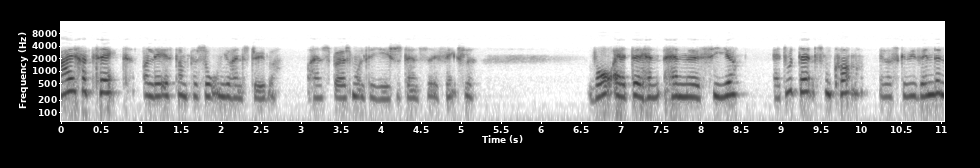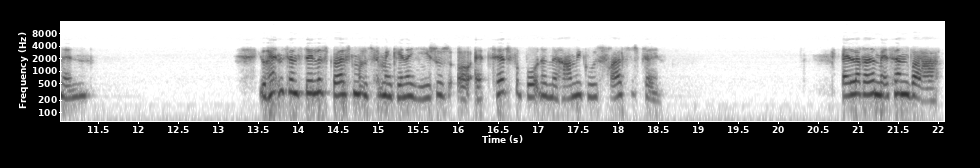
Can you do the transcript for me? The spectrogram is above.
Jeg har tænkt og læst om personen Johannes Døber og hans spørgsmål til Jesus, da han sidder i fængslet. Hvor at, uh, han, han øh, siger, er du den, som kommer, eller skal vi vente en anden? Johannes han stiller spørgsmålet, så man kender Jesus og er tæt forbundet med ham i Guds frelsesplan. Allerede mens han var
